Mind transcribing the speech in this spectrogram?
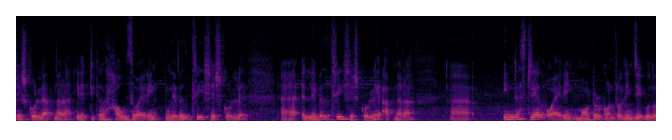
শেষ করলে আপনারা electrical house wiring level three শেষ করলে লেভেল থ্রি শেষ করলে আপনারা ইন্ডাস্ট্রিয়াল ওয়ারিং মোটর কন্ট্রোলিং যেগুলো,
